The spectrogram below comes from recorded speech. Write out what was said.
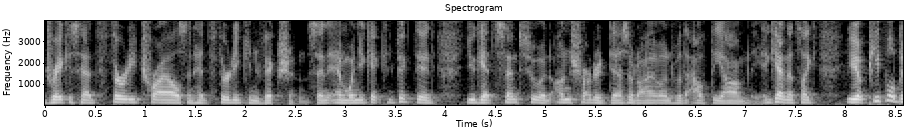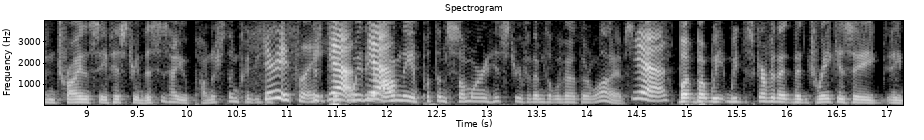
Drake has had 30 trials and had 30 convictions. And and when you get convicted, you get sent to an uncharted desert island without the Omni. Again, it's like you know people have been trying to save history, and this is how you punish them. Couldn't you just- Seriously, just, yeah, take away the yeah. Omni and put them somewhere in history for them to live out their lives. Yeah. But but we, we discover that, that Drake is a, a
